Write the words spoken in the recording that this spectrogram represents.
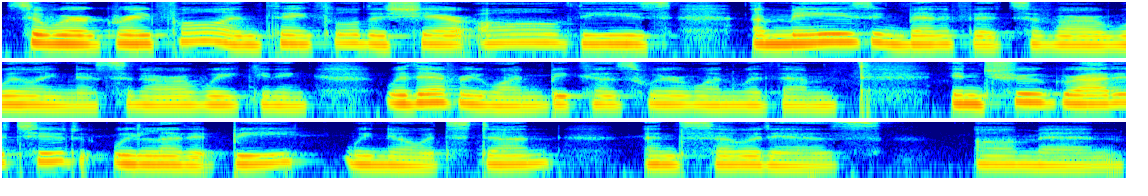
So we're grateful and thankful to share all these amazing benefits of our willingness and our awakening with everyone because we're one with them. In true gratitude, we let it be. We know it's done, and so it is. Amen.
